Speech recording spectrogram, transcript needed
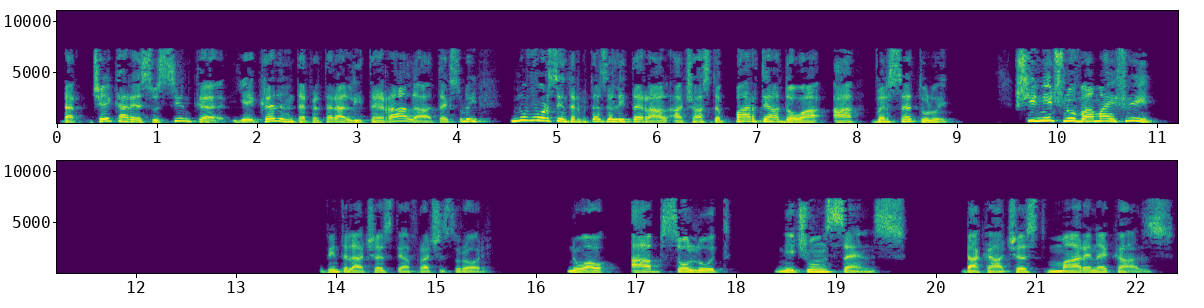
Dar cei care susțin că ei cred în interpretarea literală a textului, nu vor să interpreteze literal această parte a doua a versetului. Și nici nu va mai fi. Cuvintele acestea, frați și surori, nu au absolut niciun sens dacă acest mare necaz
